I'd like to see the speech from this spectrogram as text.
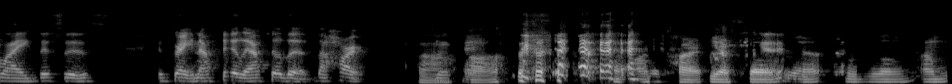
Like this is it's great. And I feel it. I feel the the heart. Uh, okay. uh. honest heart. Yes. So, yeah. Well, I'm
